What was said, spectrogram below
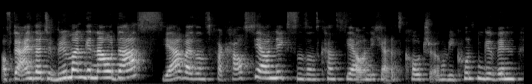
Auf der einen Seite will man genau das, ja, weil sonst verkaufst du ja auch nichts und sonst kannst du ja auch nicht als Coach irgendwie Kunden gewinnen.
